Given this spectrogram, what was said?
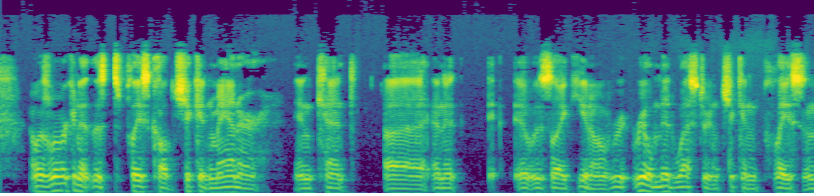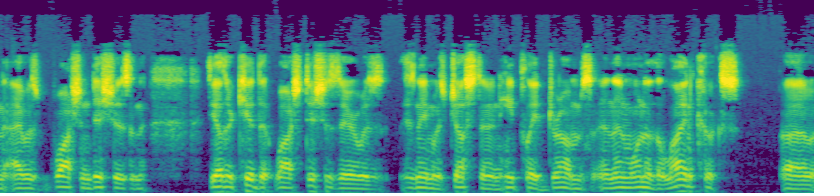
I was working at this place called Chicken Manor in Kent, uh, and it it was like you know real midwestern chicken place, and I was washing dishes, and the other kid that washed dishes there was his name was Justin, and he played drums, and then one of the line cooks uh,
